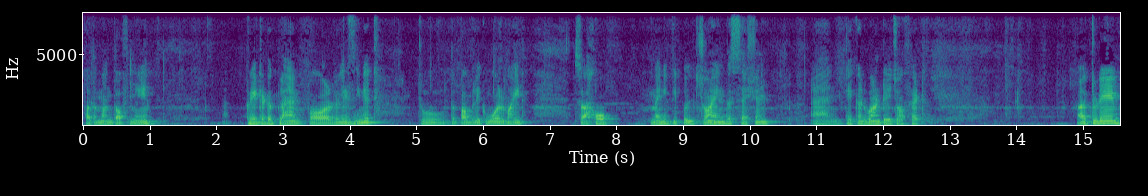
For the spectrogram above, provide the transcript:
for the month of May. Created a plan for releasing it to the public worldwide. So I hope many people join the session and take advantage of it. Uh, today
